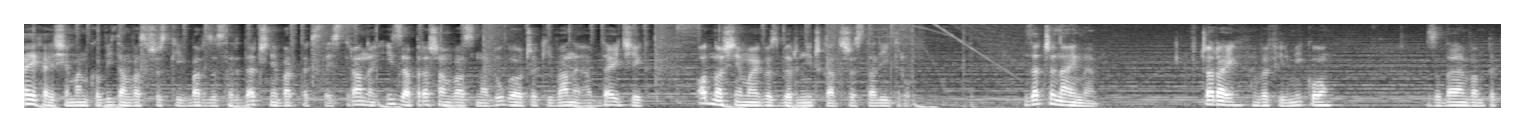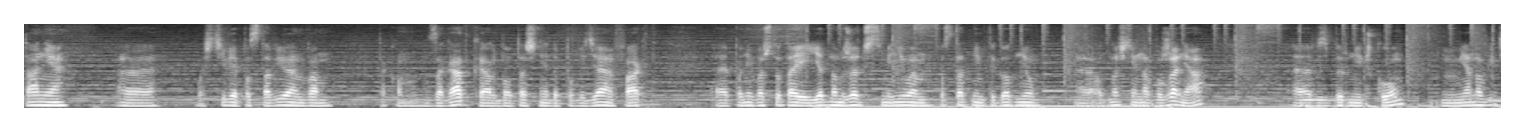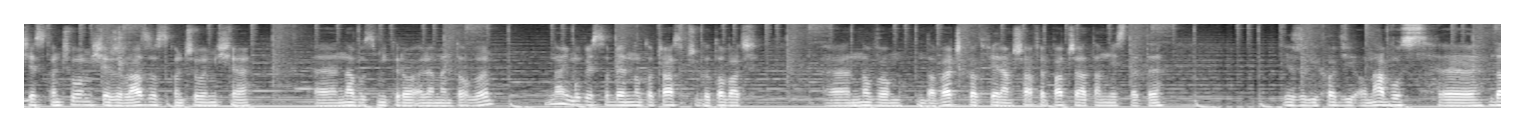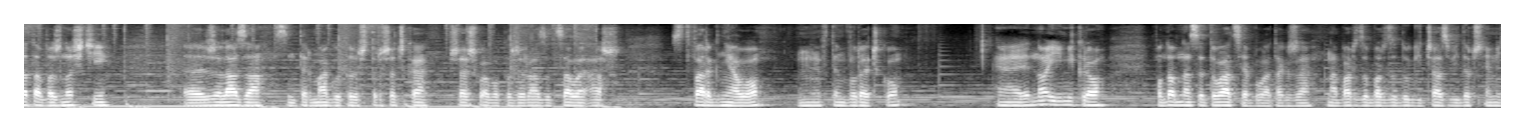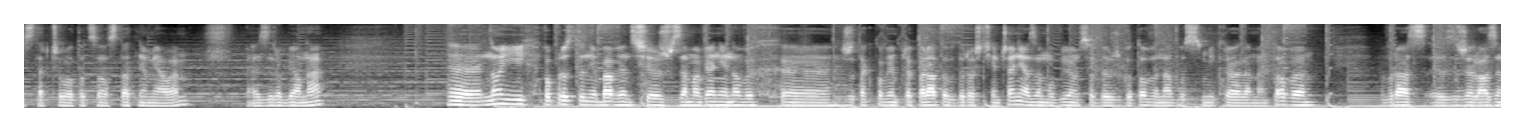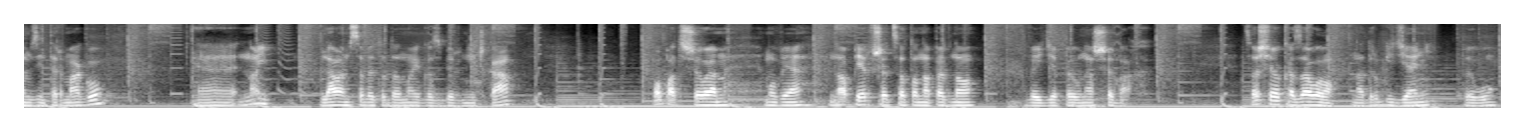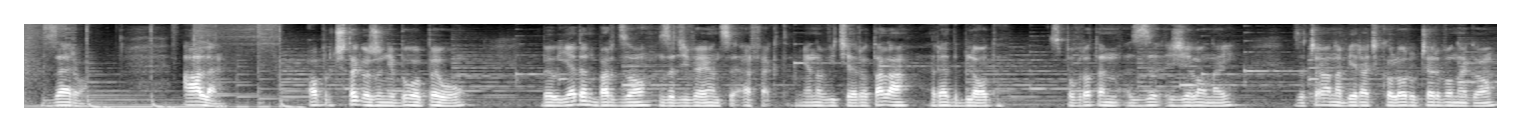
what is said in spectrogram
Hej, hej, siemanko, witam Was wszystkich bardzo serdecznie, Bartek z tej strony i zapraszam Was na długo oczekiwany update'ik odnośnie mojego zbiorniczka 300 litrów. Zaczynajmy. Wczoraj we filmiku zadałem Wam pytanie, e, właściwie postawiłem Wam taką zagadkę, albo też nie dopowiedziałem fakt, e, ponieważ tutaj jedną rzecz zmieniłem w ostatnim tygodniu e, odnośnie nawożenia w zbiorniczku. Mianowicie skończyło mi się żelazo, skończyły mi się e, nawóz mikroelementowy. No i mówię sobie, no to czas przygotować e, nową daweczkę. Otwieram szafę, patrzę, a tam niestety, jeżeli chodzi o nawóz, e, data ważności e, żelaza z Intermagu to już troszeczkę przeszła, bo to żelazo całe aż stwargniało mm, w tym woreczku. E, No i mikro podobna sytuacja była, także na bardzo, bardzo długi czas widocznie mi starczyło to, co ostatnio miałem e, zrobione. E, No i po prostu nie bawiąc się już w zamawianie nowych, e, że tak powiem, preparatów do rozcieńczenia, zamówiłem sobie już gotowy nawóz mikroelementowy wraz z żelazem z Intermagu. No i wlałem sobie to do mojego zbiorniczka. Popatrzyłem, mówię, no pierwsze co to na pewno wyjdzie pył na szybach. Co się okazało na drugi dzień? Pyłu zero. Ale oprócz tego, że nie było pyłu, był jeden bardzo zadziwiający efekt. Mianowicie rotala Red Blood z powrotem z zielonej zaczęła nabierać koloru czerwonego.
